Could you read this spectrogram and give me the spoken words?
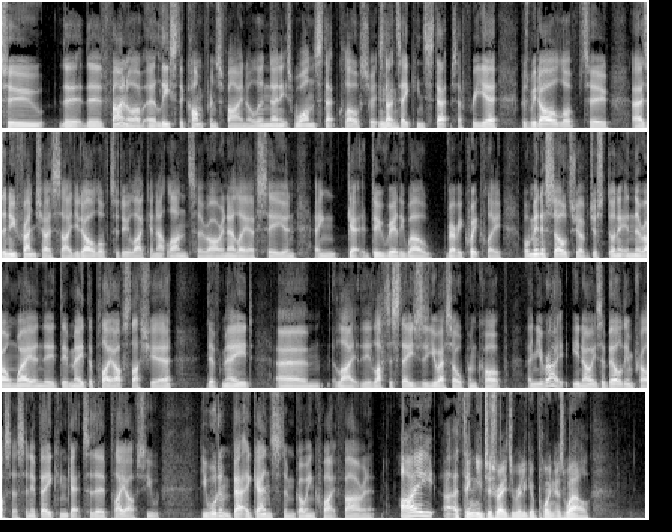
to the the final, of at least the conference final, and then it's one step closer. It's that taking steps every year because we'd all love to, as a new franchise side, you'd all love to do like an Atlanta or an LAFC and and get do really well very quickly. But Minnesota have just done it in their own way, and they they made the playoffs last year. They've made um, like the latter stages of the US Open Cup. And you're right, you know, it's a building process. And if they can get to the playoffs, you you wouldn't bet against them going quite far in it. I I think you just raised a really good point as well.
